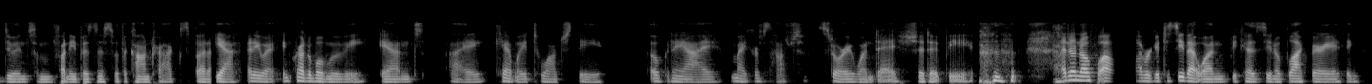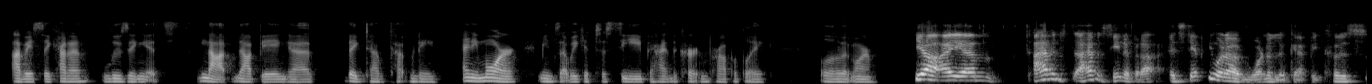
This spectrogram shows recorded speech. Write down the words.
doing some funny business with the contracts. But yeah, anyway, incredible movie. And I can't wait to watch the OpenAI Microsoft story one day, should it be. I don't know if we'll ever get to see that one because, you know, BlackBerry, I think obviously kind of losing its not not being a big tech company anymore means that we get to see behind the curtain probably a little bit more. Yeah, I um I haven't I haven't seen it, but I, it's definitely what I would want to look at because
